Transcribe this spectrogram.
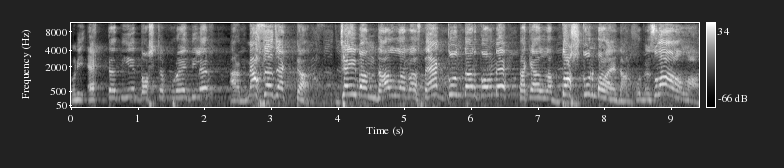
উনি একটা দিয়ে দশটা পুরাই দিলেন, আর মেসেজ একটা। যেই বান্দা আল্লাহর রাস্তায় এক গুণ দান করবে, তাকে আল্লাহ দশ গুণ বাড়ায় দান করবে। সুবহানাল্লাহ।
